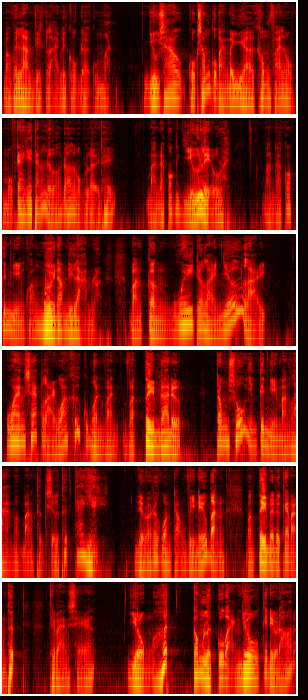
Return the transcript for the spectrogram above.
Bạn phải làm việc lại với cuộc đời của mình. Dù sao, cuộc sống của bạn bây giờ không phải là một một trang giấy trắng nữa, đó là một lợi thế. Bạn đã có cái dữ liệu rồi. Bạn đã có kinh nghiệm khoảng 10 năm đi làm rồi. Bạn cần quay trở lại nhớ lại quan sát lại quá khứ của mình và và tìm ra được. Trong số những kinh nghiệm bạn làm bạn thực sự thích cái gì? Điều đó rất quan trọng vì nếu bạn bạn tìm ra được cái bạn thích, thì bạn sẽ dồn hết công lực của bạn vô cái điều đó đó.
